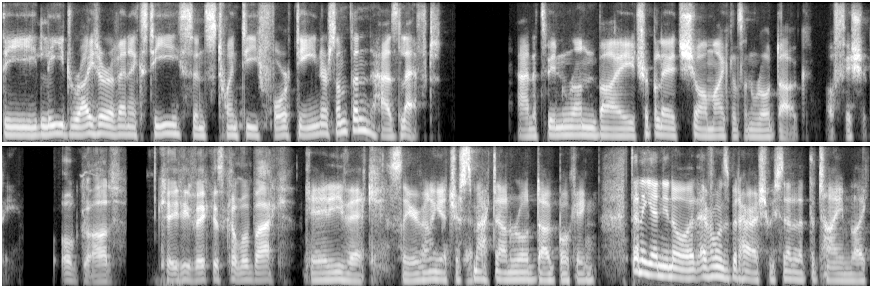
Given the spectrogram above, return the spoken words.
the lead writer of NXT since 2014 or something has left. And it's been run by Triple H, Shawn Michaels, and Road Dogg officially. Oh God. Katie Vick is coming back. Katie Vick. So you're going to get your SmackDown Road Dogg booking. Then again, you know, everyone's a bit harsh. We said it at the time, like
